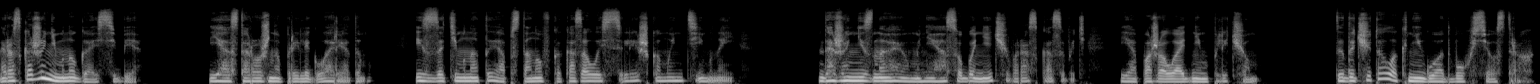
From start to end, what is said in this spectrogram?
Расскажи немного о себе». Я осторожно прилегла рядом. Из-за темноты обстановка казалась слишком интимной. Даже не знаю, мне особо нечего рассказывать. Я пожала одним плечом. «Ты дочитала книгу о двух сестрах?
